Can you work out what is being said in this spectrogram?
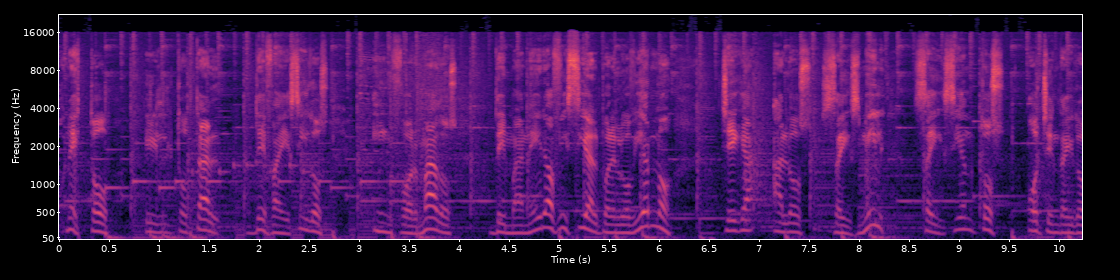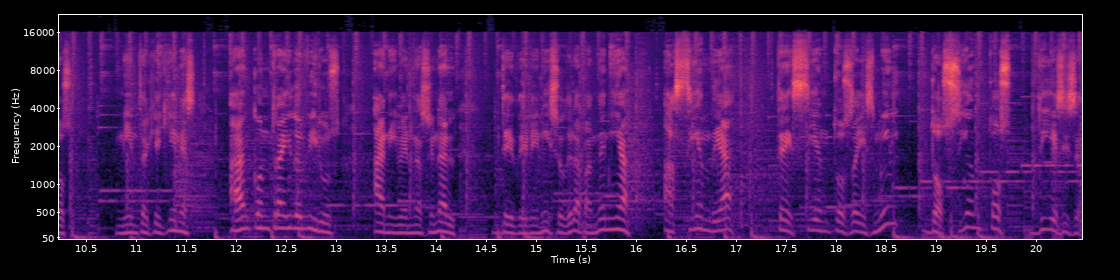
Con esto, el total de fallecidos informados de manera oficial por el gobierno llega a los 6.682, mientras que quienes han contraído el virus a nivel nacional desde el inicio de la pandemia asciende a 306.216,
